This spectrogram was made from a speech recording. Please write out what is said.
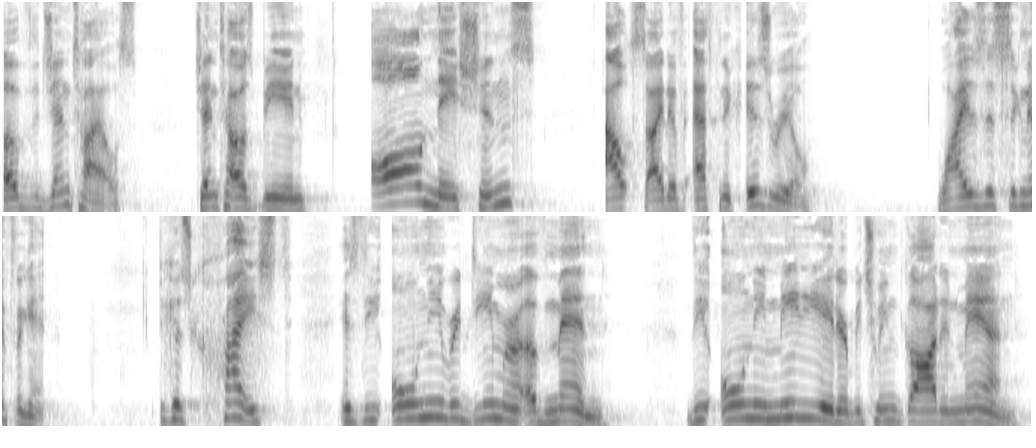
of the Gentiles. Gentiles being all nations outside of ethnic Israel. Why is this significant? Because Christ is the only Redeemer of men, the only mediator between God and man.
